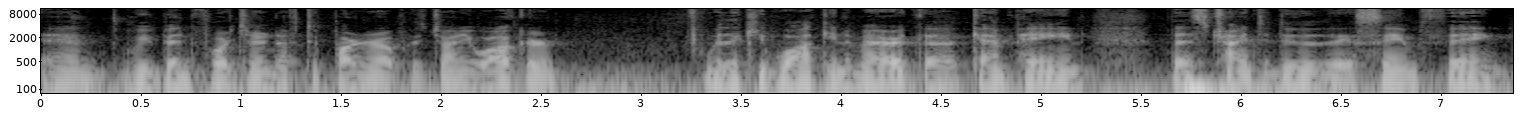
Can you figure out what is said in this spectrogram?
And we've been fortunate enough to partner up with Johnnie Walker with the Keep Walking America campaign that's trying to do the same thing.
